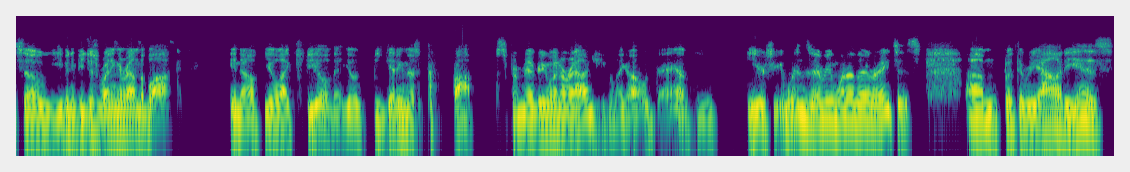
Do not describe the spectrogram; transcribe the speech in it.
so even if you're just running around the block, you know, you like feel that you'll be getting those props from everyone around you. Like, oh, damn, he he or she wins every one of their races. Um, but the reality is,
